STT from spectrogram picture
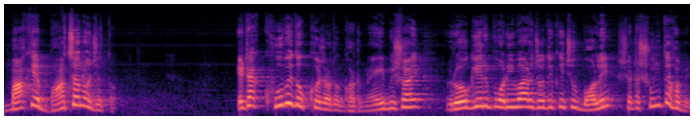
মাকে বাঁচানো যেত। এটা খুবই দুঃখজনক ঘটনা। এই বিষয়ে রোগীর পরিবার যদি কিছু বলে, সেটা শুনতে হবে।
